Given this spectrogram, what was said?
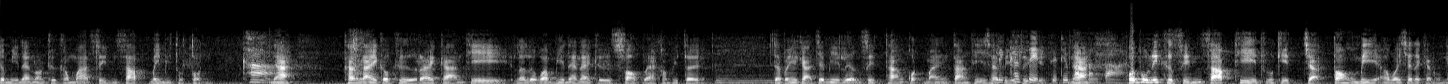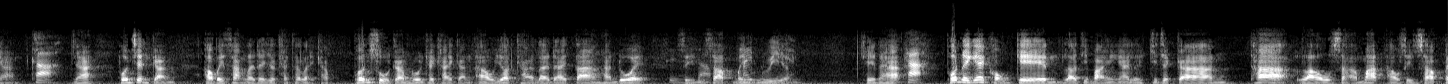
จะมีแน่นอนคือคำว่าสินทรัพย์ไม่มีตัวตนค่ะนะ ข้างในก็คือรายการที่เราเรียกว่ามีแน่ๆคือซอฟต์แวร์คอมพิวเตอร์อืมจะเป็นการจะมีเรื่องสิทธิทางกฎหมายต่างๆ ที่ใช้ประโยชน์ธุรกิจลิขสิทธิ์สิทธิบัตรนะต่างๆผลพวกนี้คือสินทรัพย์ที่ธุรกิจจะต้องมีเอาไว้ใช้ในการทำงานค่ะนะผลเช่นกันเอาไปสร้างรายได้ยอดขายเท่าไหร่ครับผลสูตรการคำนวณคล้ายๆกันเอายอดขายรายได้ตั้งหารด้วย สิสินนททรัรัพพย์ย์ไม่ไม่หหมุมุนนเวีเวียยนนโอเคนะฮะค่ะเพราะในแง่ของเกณฑ์เราอธิบายง่ายๆเลยกิจการ ถ้าเราสามารถเอาสินทรัพย์ไป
